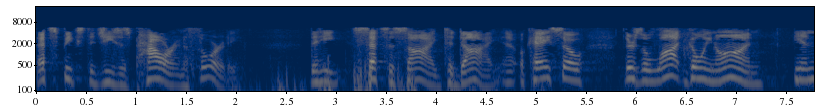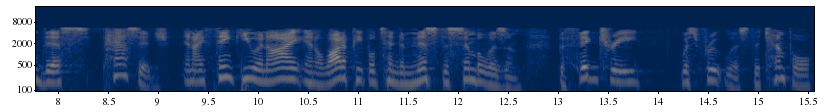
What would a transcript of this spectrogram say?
That speaks to Jesus' power and authority that he sets aside to die. Okay, so there's a lot going on in this passage. And I think you and I and a lot of people tend to miss the symbolism. The fig tree was fruitless, the temple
